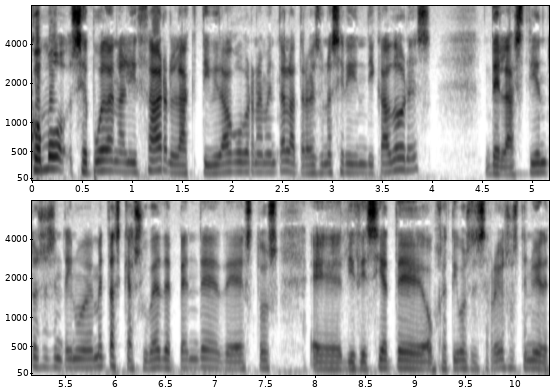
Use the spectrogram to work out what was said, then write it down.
cómo se puede analizar la actividad gubernamental a través de una serie de indicadores de las 169 metas que a su vez depende de estos 17 eh, objetivos de desarrollo sostenible.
